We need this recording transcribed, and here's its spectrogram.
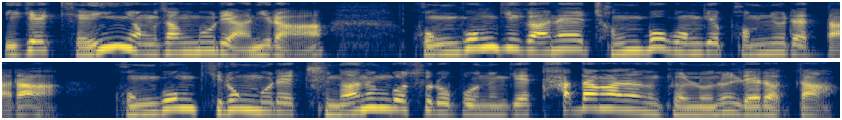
이게 개인 영상물이 아니라 공공기관의 정보 공개 법률에 따라 공공 기록물에 준하는 것으로 보는 게 타당하다는 결론을 내렸다.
